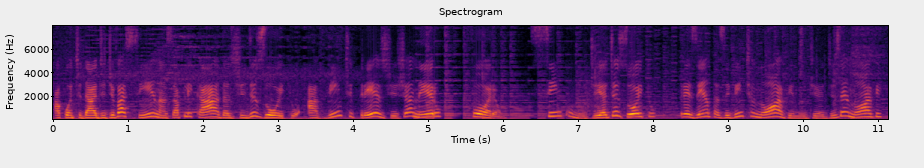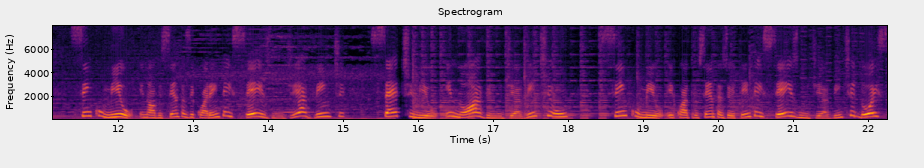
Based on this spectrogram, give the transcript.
A quantidade de vacinas aplicadas de 18 a 23 de janeiro foram 5 no dia 18, 329 no dia 19, 5.946 no dia 20, 7.009 no dia 21, 5.486 no dia 22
